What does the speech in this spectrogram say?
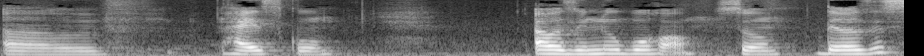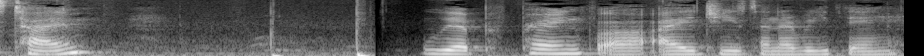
of high school, I was in Noble Hall. So, there was this time we were preparing for our IGs and everything.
